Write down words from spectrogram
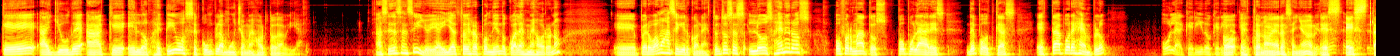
que ayude a que el objetivo se cumpla mucho mejor todavía. Así de sencillo. Y ahí ya estoy respondiendo cuál es mejor o no. Eh, pero vamos a seguir con esto. Entonces, los géneros o formatos populares de podcast está, por ejemplo, Hola, querido, querido. Oh, esto no era, señor, es esta.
